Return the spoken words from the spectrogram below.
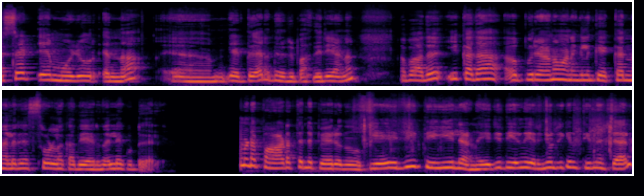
സെറ്റ് എ. മുഴൂർ എന്ന എഴുത്തുകാരൻ അതൊരു പാതിരിയാണ്. അപ്പോൾ അത് ഈ കഥ പുരാണമാണെങ്കിലും കേൾക്കാൻ നല്ല രസമുള്ള കഥയായിരുന്നു അല്ലേ കൂട്ടുകാർ? നമ്മുടെ പാടത്തിന്റെ പേരൊന്ന് നോക്കി. എരി തീയിലാണ്. എരി തീയിൽ നിന്ന് എരിഞ്ഞുകൊണ്ടിരിക്കുന്ന തീ വെച്ചാൽ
